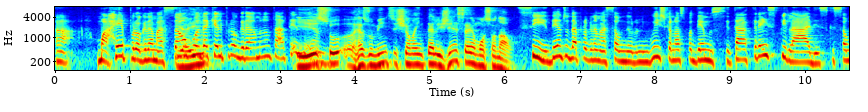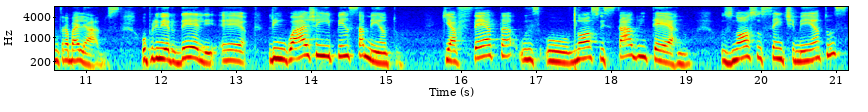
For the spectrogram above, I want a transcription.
a- uma reprogramação aí- quando aquele programa não está atendendo. E isso, resumindo, se chama inteligência emocional. Sim, dentro da programação neurolinguística, nós podemos citar três pilares que são trabalhados. O primeiro dele é linguagem e pensamento, que afeta os- o nosso estado interno, os nossos sentimentos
